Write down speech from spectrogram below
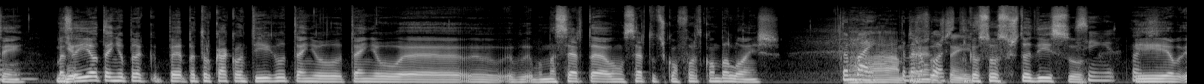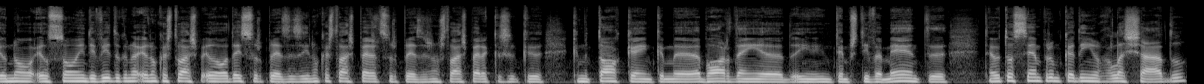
Sim. Mas eu- aí eu tenho para, para, trocar contigo tenho tenho eh, uma certa um certo desconforto com balões Também, Ah, também não gosto. porque eu sou assustadiço Sim, eu- e eu, eu não eu sou um indivíduo que não- eu nunca estou à espera, eu odeio surpresas e nunca estou à espera de surpresas não estou à espera que, que, que me toquem que me abordem de- intempestivamente então eu estou sempre um bocadinho relaxado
